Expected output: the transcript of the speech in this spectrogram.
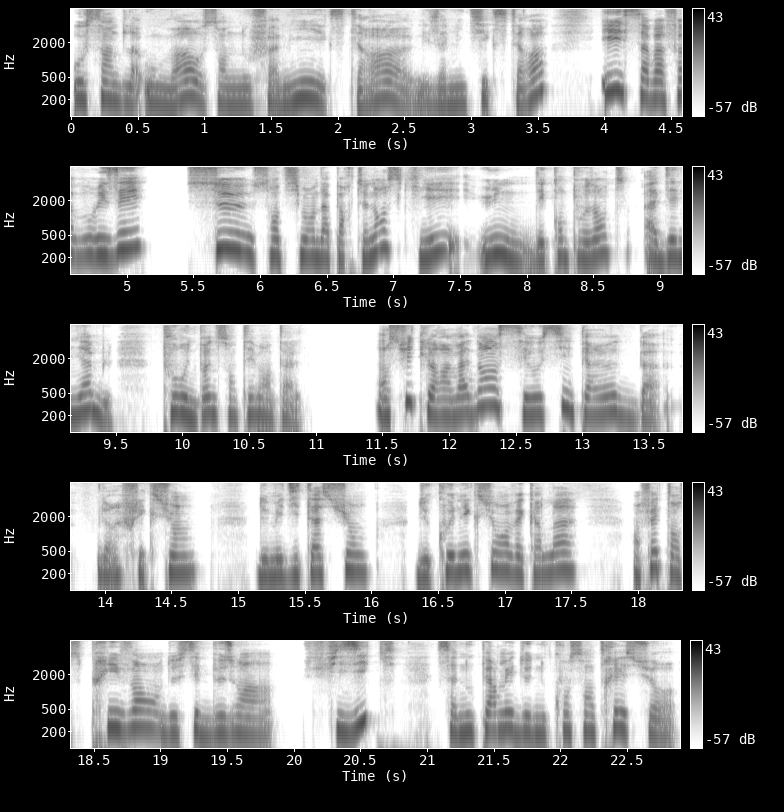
au sein de la Oumma, au sein de nos familles, etc., les amitiés, etc. Et ça va favoriser ce sentiment d'appartenance qui est une des composantes indéniables pour une bonne santé mentale. Ensuite, le ramadan, c'est aussi une période bah, de réflexion, de méditation, de connexion avec Allah. En fait, en se privant de ses besoins physiques, ça nous permet de nous concentrer sur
